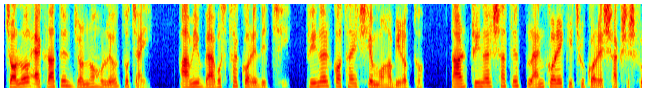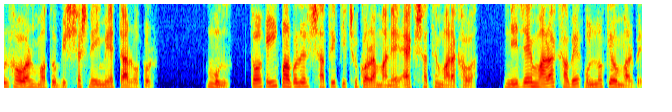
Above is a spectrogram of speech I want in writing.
চলো, এক রাতের জন্য হলেও তো চাই। আমি ব্যবস্থা করে দিচ্ছি। ট্রিনার কথায় সে মহাবিরক্ত। তার ট্রিনার সাথে প্ল্যান করে কিছু করে সাকসেসফুল হওয়ার মতো বিশ্বাস নেই মেয়েটার ওপর। মূল, তো এই পাগলের সাথে কিছু করা মানে একসাথে মারা খাওয়া। নিজে মারা খাবে, অন্য কেউ মারবে।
